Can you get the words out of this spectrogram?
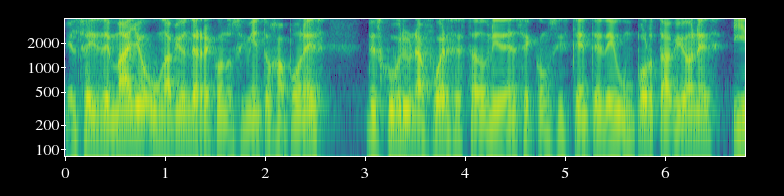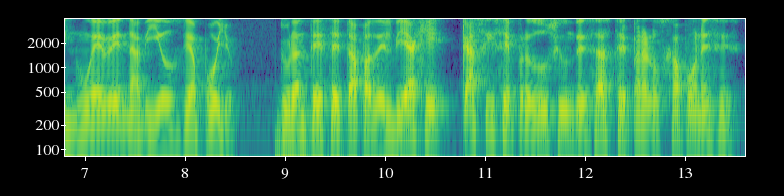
El 6 de mayo, un avión de reconocimiento japonés descubre una fuerza estadounidense consistente de un portaaviones y nueve navíos de apoyo. Durante esta etapa del viaje casi se produce un desastre para los japoneses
